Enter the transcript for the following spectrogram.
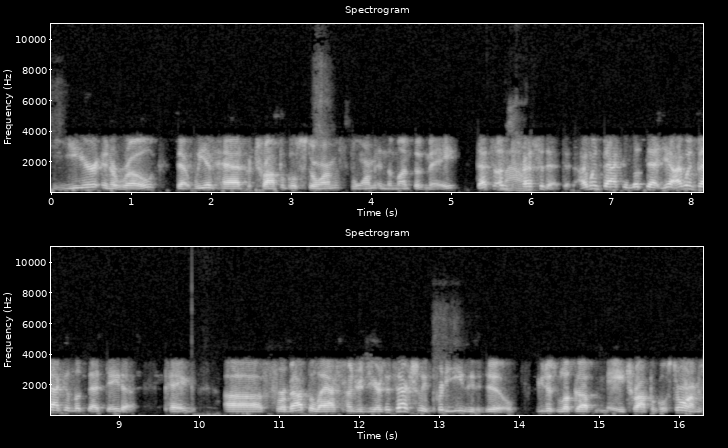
year in a row that we have had a tropical storm form in the month of May. That's unprecedented. I went back and looked at, yeah, I went back and looked at data, Peg, uh, for about the last hundred years. It's actually pretty easy to do. You just look up May tropical storms.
